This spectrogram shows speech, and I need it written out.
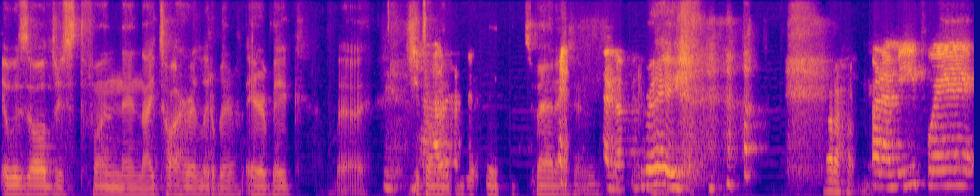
it was all just fun. And I taught her a little bit of Arabic, but she taught me Spanish. And Great. Para mí fue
